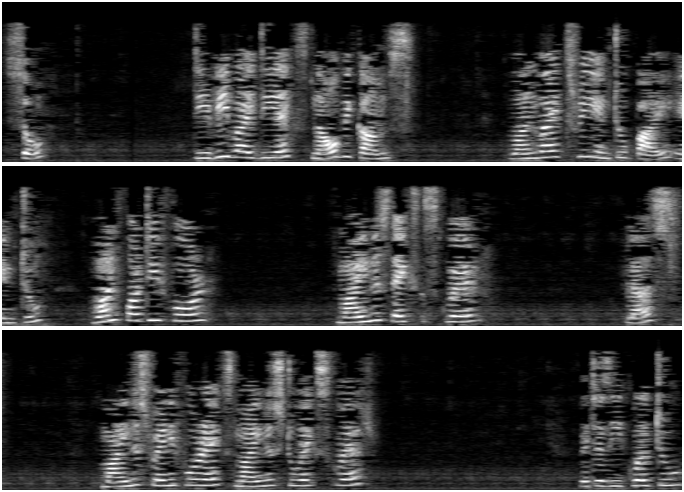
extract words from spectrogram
So dv by dx now becomes 1 by 3 into pi into 144 minus x square plus minus 24x minus 2x square which is equal to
